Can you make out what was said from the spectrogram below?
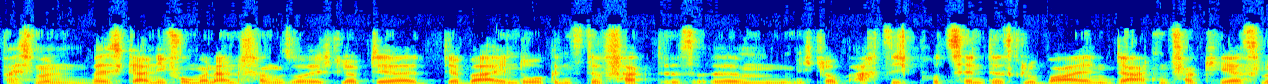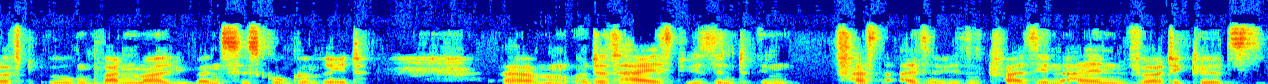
weiß man, weiß gar nicht, wo man anfangen soll. Ich glaube, der, der beeindruckendste Fakt ist, ähm, ich glaube, 80 Prozent des globalen Datenverkehrs läuft irgendwann mal über ein Cisco-Gerät. Ähm, und das heißt, wir sind in fast, also wir sind quasi in allen Verticals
